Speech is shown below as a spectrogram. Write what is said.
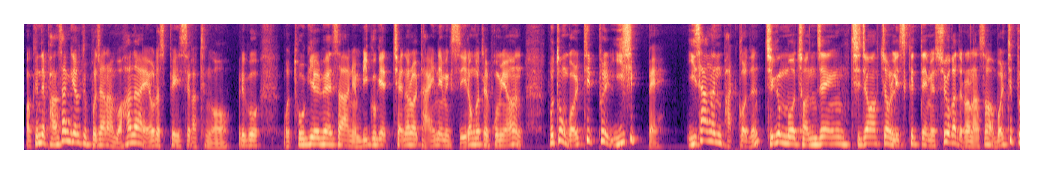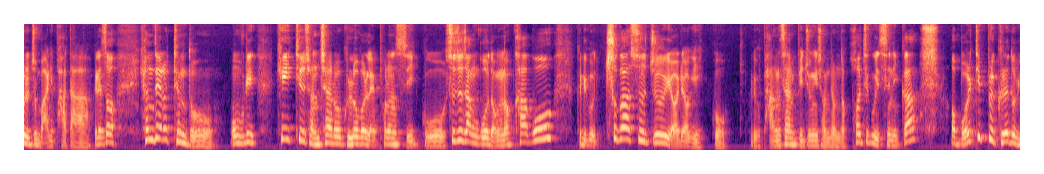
어, 근데 방산 기업들 보잖아. 뭐 하나 에어로스페이스 같은 거 그리고 뭐 독일 회사 아니면 미국의 제너럴 다이내믹스 이런 것들 보면 보통 멀티플 20배 이상은 받거든. 지금 뭐 전쟁, 지정학적 리스크 때문에 수요가 늘어나서 멀티플을 좀 많이 받아. 그래서 현대로템도 어, 우리 K2 전차로 글로벌 레퍼런스 있고 수주 잔고 넉넉하고 그리고 추가 수주 여력이 있고 그리고 방산 비중이 점점 더 커지고 있으니까 어, 멀티플 그래도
